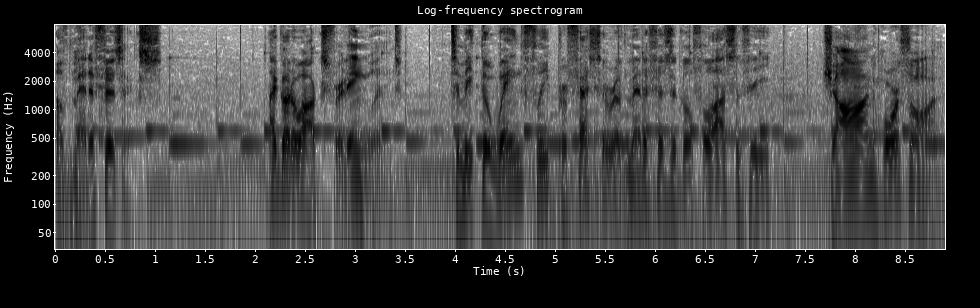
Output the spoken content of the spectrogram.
of metaphysics. I go to Oxford, England, to meet the Waynflete Professor of Metaphysical Philosophy, John Hawthorne.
